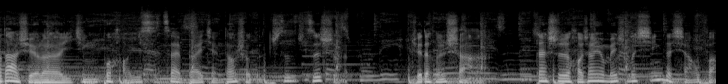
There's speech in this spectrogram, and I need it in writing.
大学了，已经不好意思再摆剪刀手的姿姿势了，觉得很傻，但是好像又没什么新的想法。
